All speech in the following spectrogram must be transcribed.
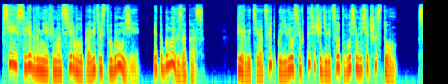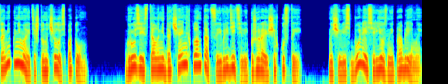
«Все исследования финансировало правительство Грузии. Это был их заказ. Первый тиацид появился в 1986-м. Сами понимаете, что началось потом. Грузии стало не до чайных плантаций и вредителей, пожирающих кусты. Начались более серьезные проблемы.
